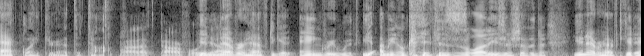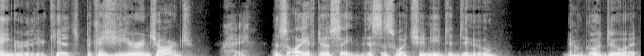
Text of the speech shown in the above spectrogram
act like you're at the top. Wow, that's powerful. You yeah. never have to get angry with. I mean, okay, this is a lot easier said than done. You never have to get angry with your kids because you're in charge. right. And so all you have to do is say, "This is what you need to do. Now go do it."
